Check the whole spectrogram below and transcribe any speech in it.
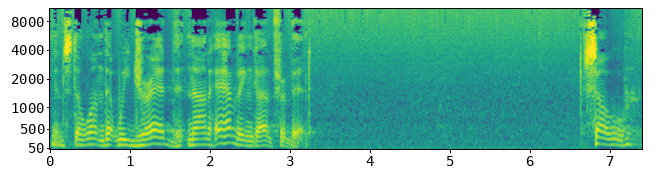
It's the one that we dread not having, God forbid. So,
